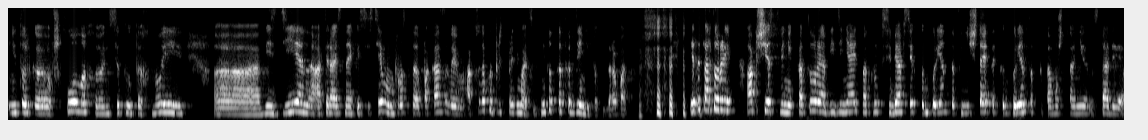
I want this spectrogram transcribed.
не только в школах, институтах, но и везде, опираясь на экосистему, мы просто показываем, а кто такой предприниматель? Не тот, который деньги только зарабатывает. Это который общественник, который объединяет вокруг себя всех конкурентов и не считает их конкурентов, потому что они стали,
